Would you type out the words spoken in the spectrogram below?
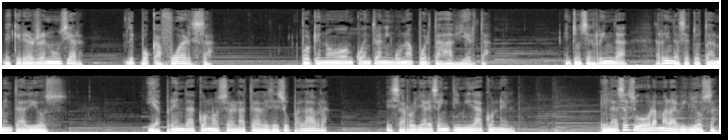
de querer renunciar, de poca fuerza, porque no encuentra ninguna puerta abierta. Entonces rinda, ríndase totalmente a Dios y aprenda a conocerla a través de su palabra, desarrollar esa intimidad con Él. Él hace su obra maravillosa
